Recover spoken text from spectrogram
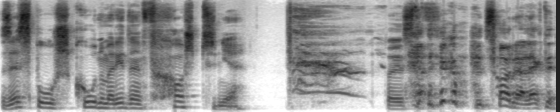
Zespół szkół numer jeden w Choszcznie. To jest Sorry, ale jak ty...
